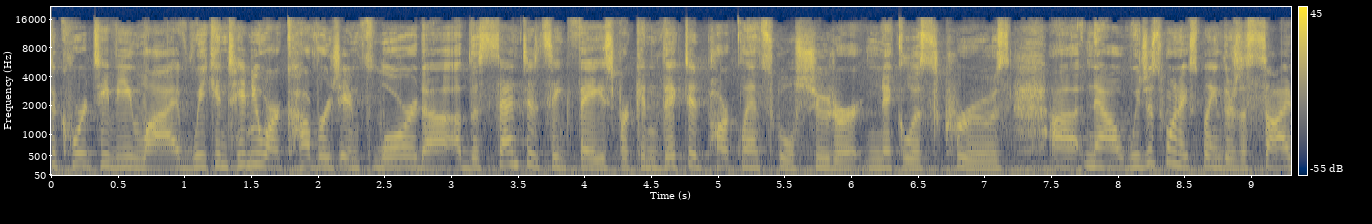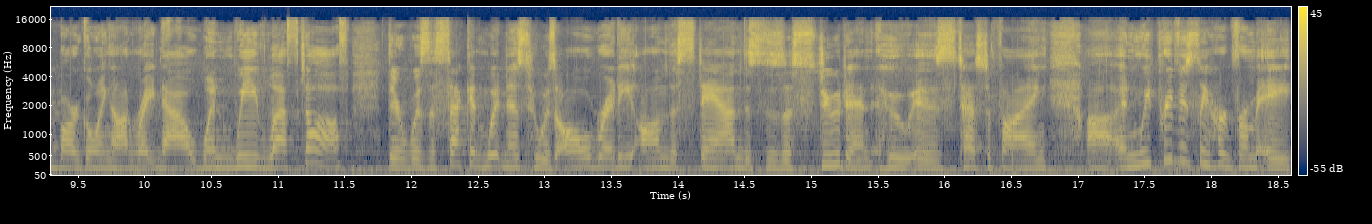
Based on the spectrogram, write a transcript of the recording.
To Court TV Live. We continue our coverage in Florida of the sentencing phase for convicted Parkland school shooter Nikolas Cruz. Uh, now, we just want to explain there's a sidebar going on right now. When we left off, there was a second witness who was already on the stand. This is a student who is testifying. Uh, and we previously heard from a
